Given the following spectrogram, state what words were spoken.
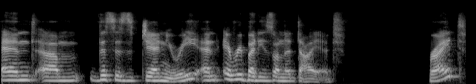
and um, this is January, and everybody's on a diet, right?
